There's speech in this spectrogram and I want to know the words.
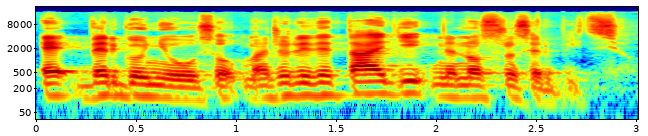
è vergognoso. Maggiori dettagli nel nostro servizio.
